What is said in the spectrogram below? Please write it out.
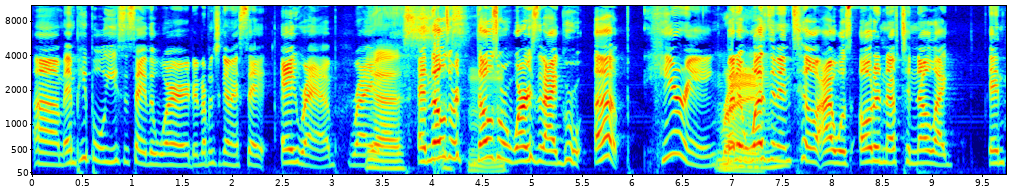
Um, and people used to say the word, and I'm just gonna say Arab, right? Yes. And those were those mm. were words that I grew up hearing, but it wasn't until I was old enough to know, like, and,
